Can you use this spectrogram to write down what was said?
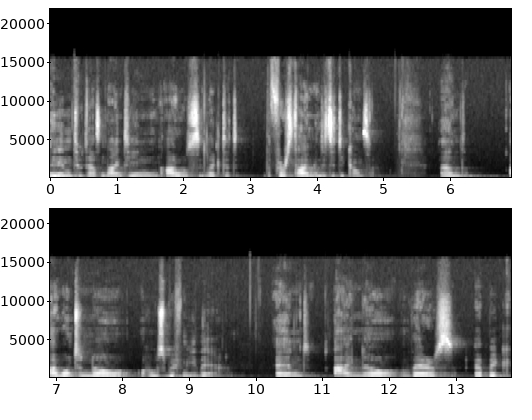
In 2019, I was elected the first time in the city council. And I want to know who's with me there. And I know there's a big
